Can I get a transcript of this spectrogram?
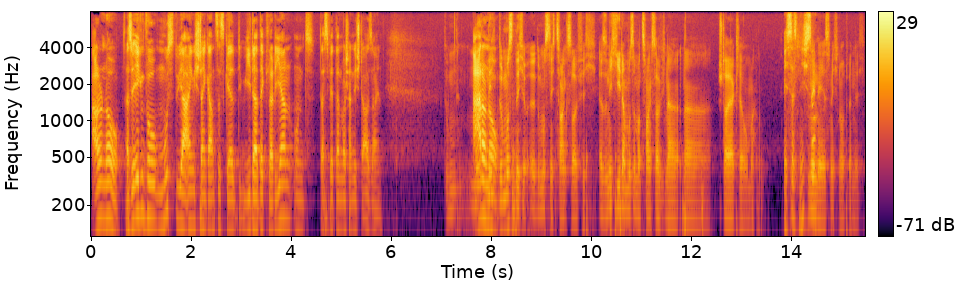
I don't know. Also irgendwo musst du ja eigentlich dein ganzes Geld wieder deklarieren und das wird dann wahrscheinlich da sein. Du, mu- don't know. nicht- Du musst, nicht, äh, du musst nicht zwangsläufig, also nicht jeder muss immer zwangsläufig eine, eine Steuererklärung machen. Ist das nicht so? Nee, nee, ist nicht notwendig.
